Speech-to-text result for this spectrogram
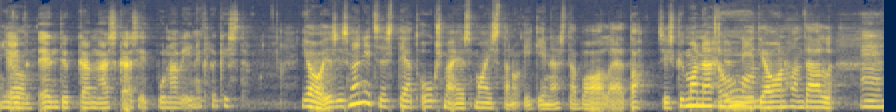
ei, en tykkää myöskään siitä punaviiniklökistä. Joo, ja siis mä en itse asiassa tiedä, että onko mä edes maistanut ikinä sitä vaaleeta. Siis kyllä mä oon nähnyt on. niitä, ja onhan täällä, mm.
